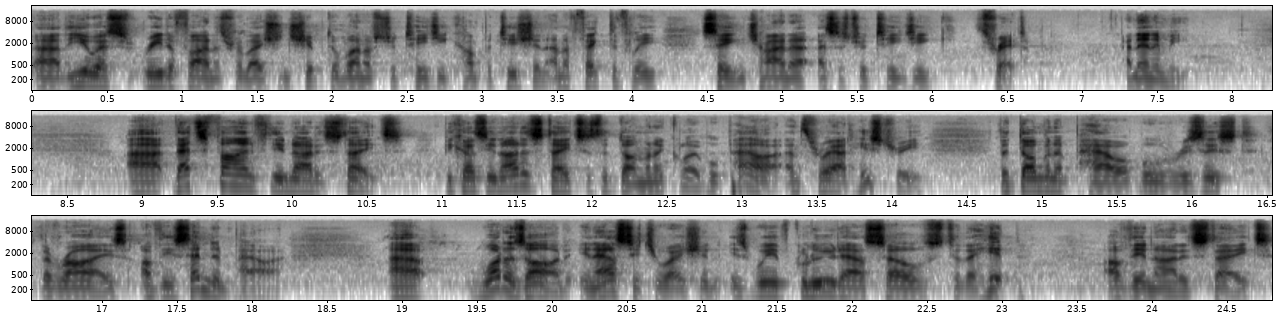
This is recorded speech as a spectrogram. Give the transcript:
uh, the US redefined its relationship to one of strategic competition and effectively seeing China as a strategic threat, an enemy. Uh, that's fine for the United States because the United States is the dominant global power, and throughout history, the dominant power will resist the rise of the ascendant power. Uh, what is odd in our situation is we've glued ourselves to the hip of the United States,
